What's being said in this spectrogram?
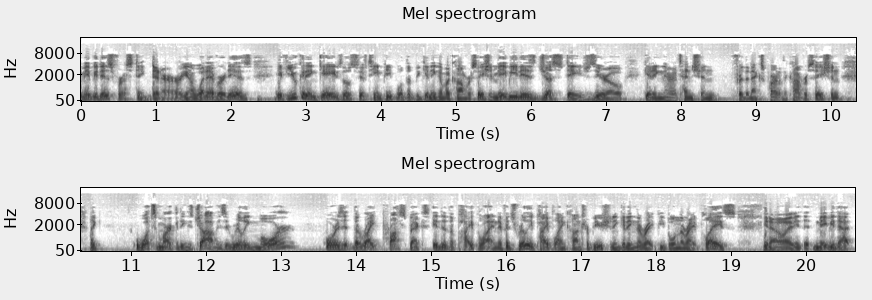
maybe it is for a steak dinner or, you know, whatever it is. If you can engage those 15 people at the beginning of a conversation, maybe it is just stage zero, getting their attention for the next part of the conversation. Like, what's marketing's job? Is it really more? Or is it the right prospects into the pipeline? If it's really pipeline contribution and getting the right people in the right place, you know, I mean, maybe that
